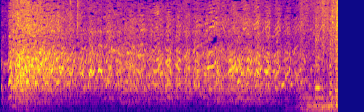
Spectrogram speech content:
”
